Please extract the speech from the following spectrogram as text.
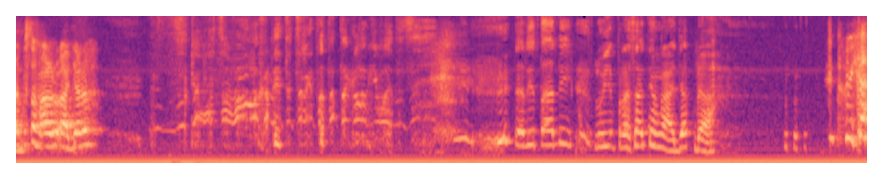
Aku sama lu aja loh itu cerita tentang lu gimana sih? Dari tadi lu ya perasaannya ngajak dah. Tapi kan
